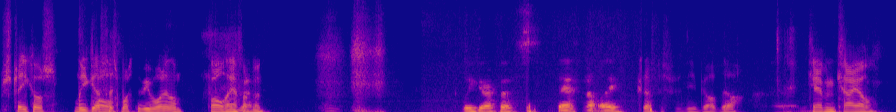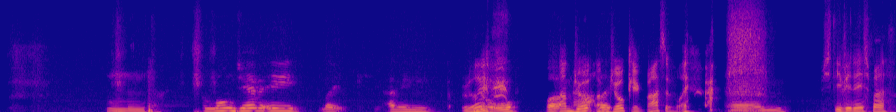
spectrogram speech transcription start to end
strikers? Lee Griffiths Oh. must have been one of them. Paul Heffernan. Lee Griffiths, definitely. Griffiths would need to be up there. Kevin Kyle. Mm, Longevity, like, I mean, Really? no. But, I'm, jo- I'm joking massively. um, Stevie Naismith.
